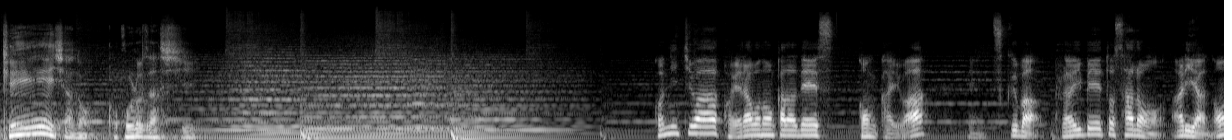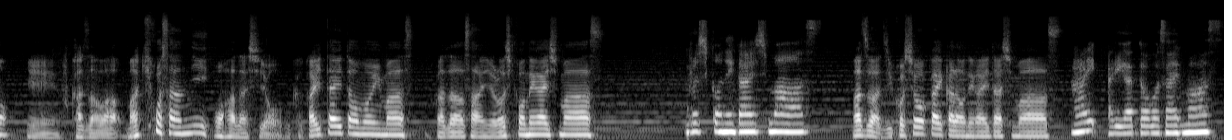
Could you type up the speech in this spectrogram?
経営者の志こんにちは、小ラボの岡田です。今回は、えー、つくばプライベートサロンアリアの、えー深澤真紀子さんにお話を伺いたいと思います。深澤さんよろしくお願いします。よろしくお願いします。まずは自己紹介からお願いいたします。はい、ありがとうございます。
